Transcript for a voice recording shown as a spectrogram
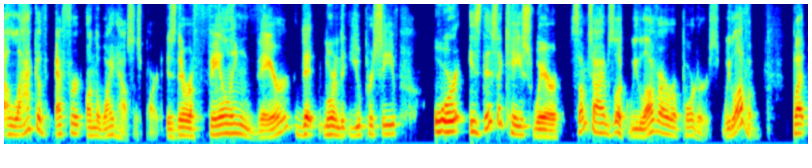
a lack of effort on the White House's part? Is there a failing there that, Lauren, that you perceive? Or is this a case where sometimes, look, we love our reporters, we love them, but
